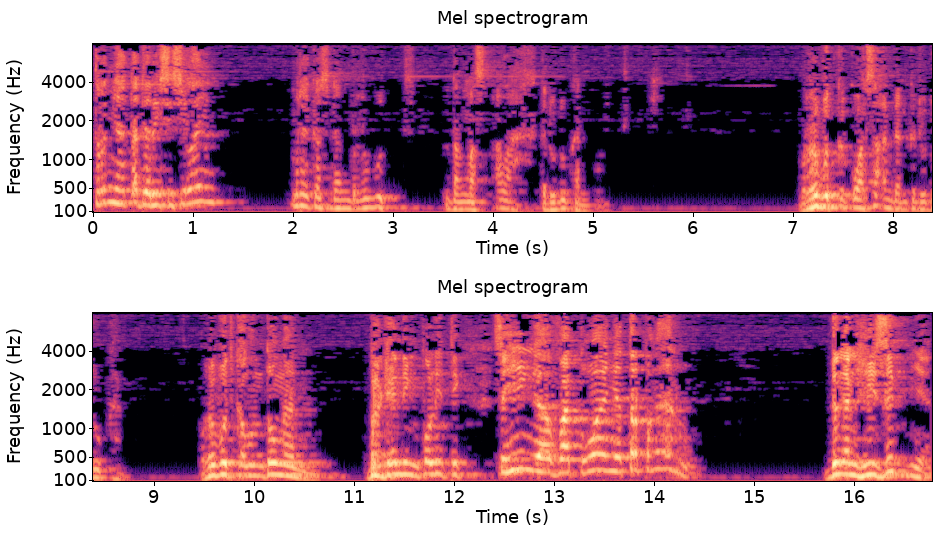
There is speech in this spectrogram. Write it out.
Ternyata dari sisi lain. Mereka sedang berebut tentang masalah kedudukan politik. Berebut kekuasaan dan kedudukan. Berebut keuntungan. Bergending politik. Sehingga fatwanya terpengaruh. Dengan hizibnya.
